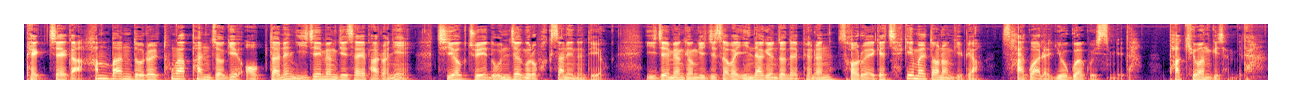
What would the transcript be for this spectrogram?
백제가 한반도를 통합한 적이 없다는 이재명 지사의 발언이 지역주의 논쟁으로 확산했는데요. 이재명 경기지사와 이낙연 전 대표는 서로에게 책임을 떠넘기며 사과를 요구하고 있습니다. 박희원 기자입니다.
